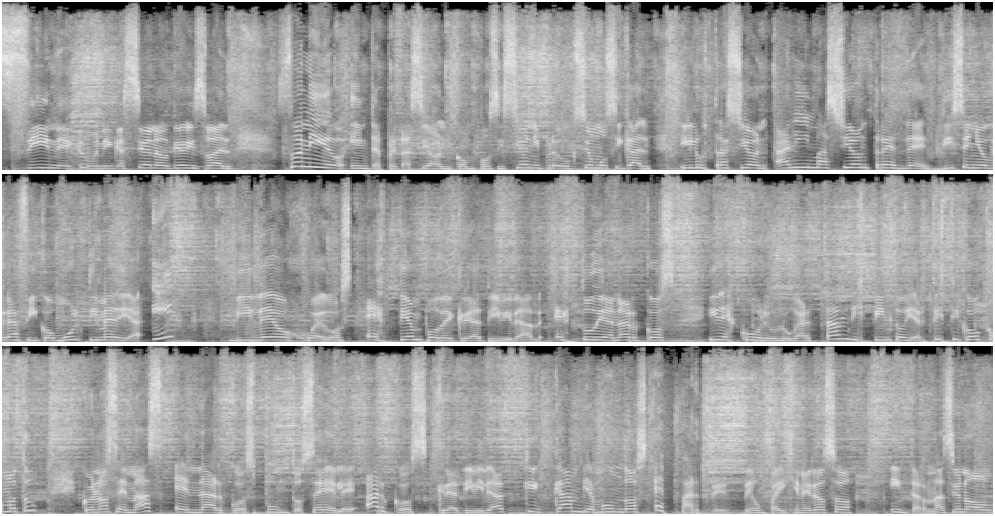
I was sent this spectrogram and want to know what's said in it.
cine, comunicación audiovisual, sonido, interpretación, composición y producción musical, ilustración, animación 3D, diseño gráfico, multimedia y videojuegos. Es tiempo de creatividad. Estudia en Arcos y descubre un lugar tan distinto y artístico como tú. Conoce más en arcos.cl. Arcos, creatividad que cambia mundos, es parte de un país generoso internacional.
